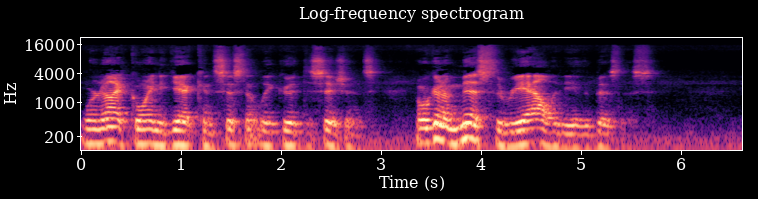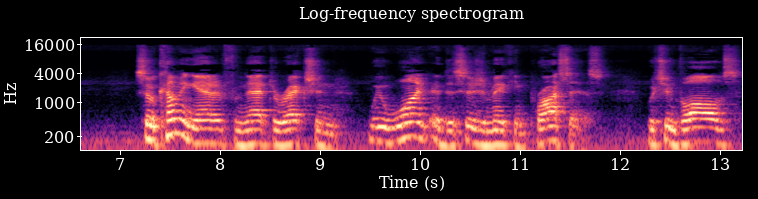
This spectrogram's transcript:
we're not going to get consistently good decisions. And we're going to miss the reality of the business. So, coming at it from that direction, we want a decision making process which involves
